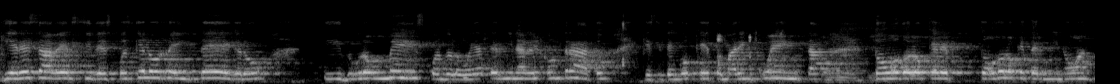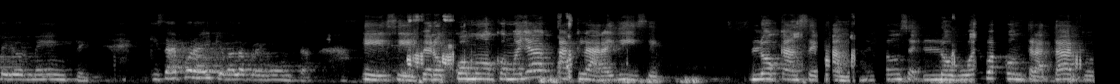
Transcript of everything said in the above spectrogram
Quiere saber si después que lo reintegro y dura un mes, cuando lo voy a terminar el contrato, que si tengo que tomar en cuenta todo lo que, le, todo lo que terminó anteriormente. Quizá es por ahí que va la pregunta. Sí, sí, pero como, como ella aclara y dice, lo cancelamos, entonces lo vuelvo a contratar por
